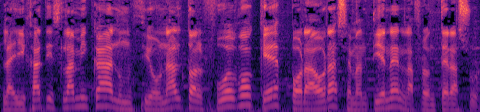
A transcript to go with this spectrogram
La yihad islámica anunció un alto al fuego que por ahora se mantiene en la frontera sur.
